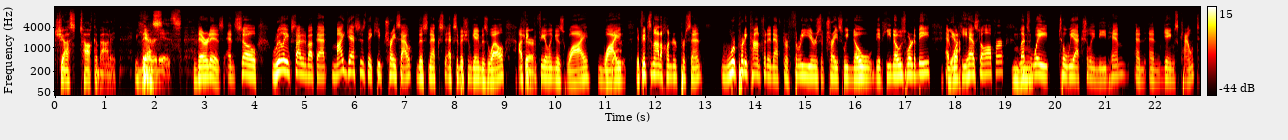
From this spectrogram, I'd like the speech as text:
just talk about it. There Yes. it is. There it is. And so, really excited about that. My guess is they keep Trayce out this next exhibition game as well. I Sure. think the feeling is why? Why? Yeah. If it's not 100%, we're pretty confident after three years of Trayce, we know that he knows where to be and Yeah. what he has to offer. Let's Mhm. wait till we actually need him and and games count.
